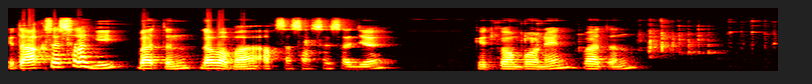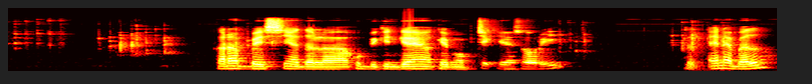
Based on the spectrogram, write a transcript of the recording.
Kita akses lagi button, nggak apa-apa, akses-akses saja. Git komponen, button. Karena base-nya adalah aku bikin game game object ya, sorry. Dot enable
